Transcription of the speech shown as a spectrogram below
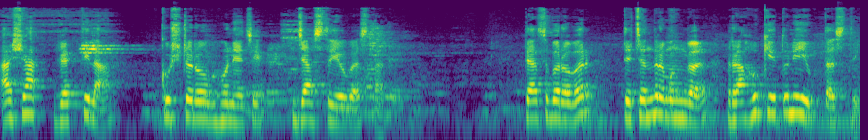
अशा व्यक्तीला कुष्ठरोग होण्याचे जास्त योग असतात. त्याचबरोबर ते चंद्रमंगळ राहुकेतूने युक्त असतील.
